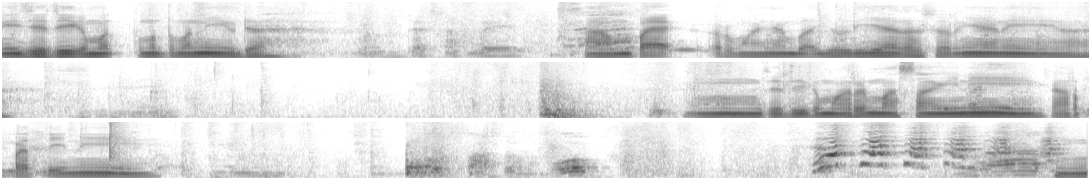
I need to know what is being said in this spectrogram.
Nih. Jadi teman-teman nih udah sampai rumahnya Mbak Yulia kasurnya nih. Wah. Hmm, jadi kemarin masang ini, karpet ini. Oh, langsung up. Hmm.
